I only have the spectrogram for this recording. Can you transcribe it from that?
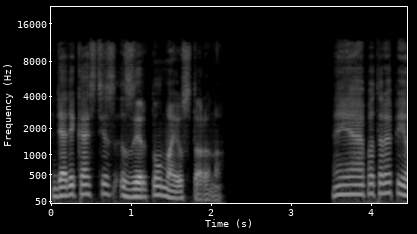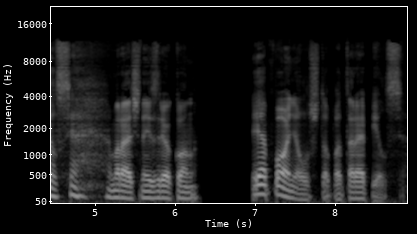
дядя Кастис зыркнул в мою сторону. «Я поторопился», — мрачно изрек он. Я понял, что поторопился.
